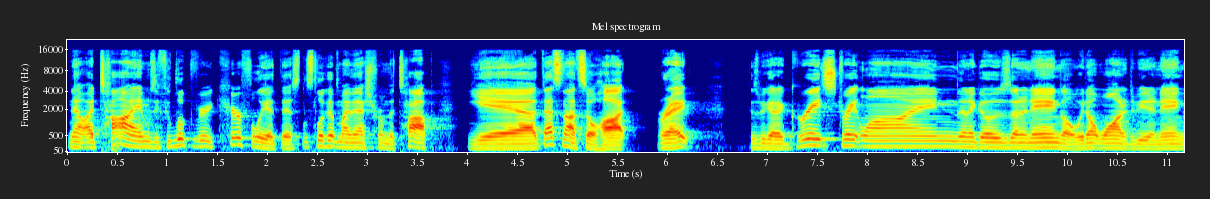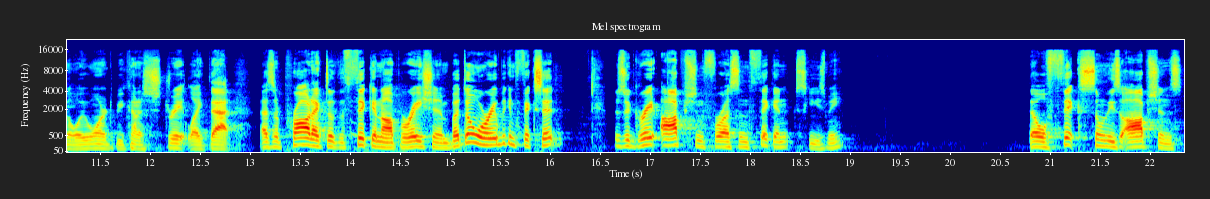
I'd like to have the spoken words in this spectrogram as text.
Now, at times, if you look very carefully at this, let's look at my mesh from the top. Yeah, that's not so hot, right? because we got a great straight line, then it goes at an angle. We don't want it to be at an angle. We want it to be kind of straight like that. That's a product of the thicken operation, but don't worry, we can fix it. There's a great option for us in thicken, excuse me, that will fix some of these options,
